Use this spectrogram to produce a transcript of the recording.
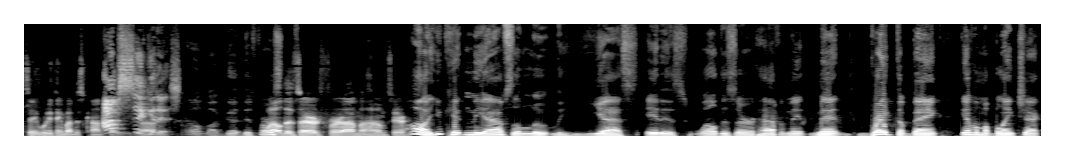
T, what do you think about this contract? I'm sick Uh, of this. oh my goodness! First, Well deserved for uh, Mahomes here. Oh, you kidding me? Absolutely. Yes, it is well deserved. Half a minute, man, break the bank, give him a blank check.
